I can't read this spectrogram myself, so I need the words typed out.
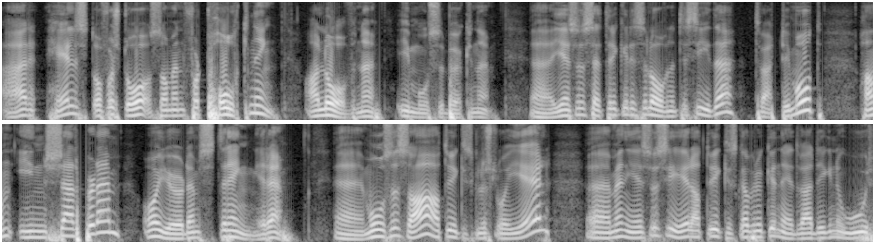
er helst å forstå som en fortolkning av lovene i Mosebøkene. Eh, Jesus setter ikke disse lovene til side. Tvert imot. Han innskjerper dem og gjør dem strengere. Eh, Moses sa at du ikke skulle slå i hjel, eh, men Jesus sier at du ikke skal bruke nedverdigende ord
